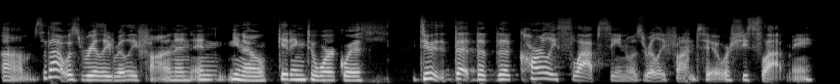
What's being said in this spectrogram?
um, so that was really really fun and and you know getting to work with do the, the the Carly slap scene was really fun too where she slapped me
